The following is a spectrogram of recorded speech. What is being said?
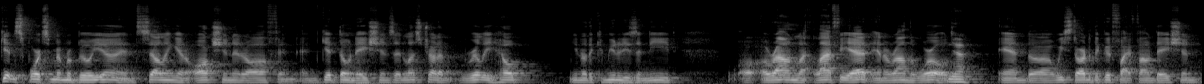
getting sports memorabilia and selling it, auction it off, and, and get donations, and let's try to really help you know the communities in need around Lafayette and around the world. Yeah. And uh, we started the Good Fight Foundation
